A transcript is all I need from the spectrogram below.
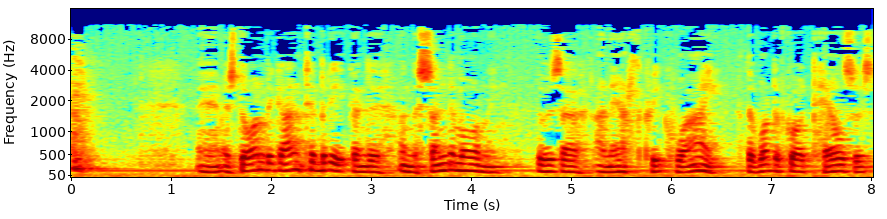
Um, as dawn began to break on the on the Sunday morning, there was a, an earthquake. Why? the Word of God tells us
